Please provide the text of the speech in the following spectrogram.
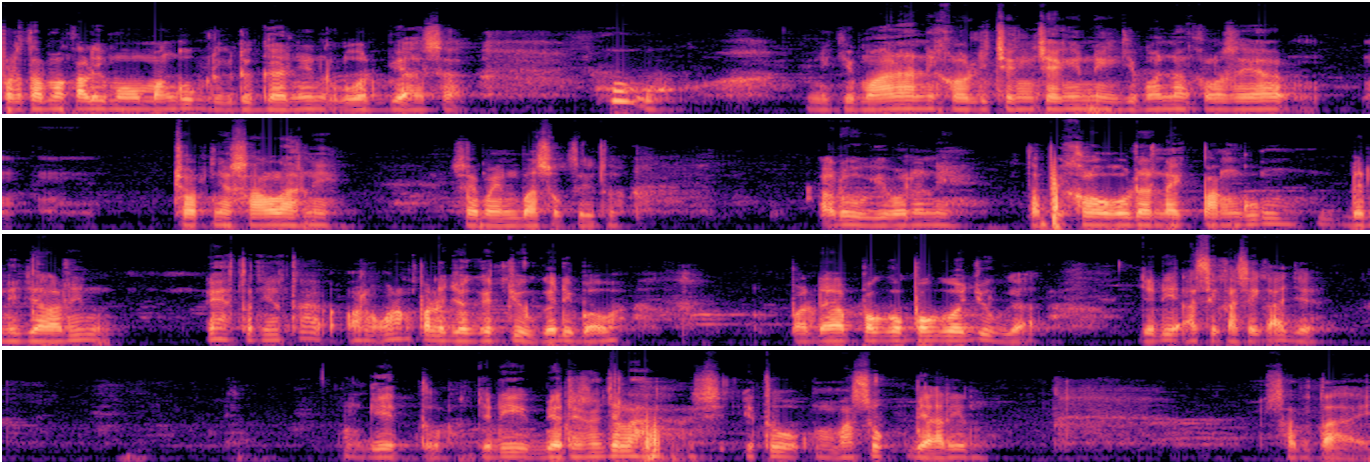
pertama kali mau manggung deg-deganin luar biasa. Uh ini gimana nih kalau diceng-cengin nih? Gimana kalau saya chordnya salah nih? Saya main bass waktu itu. Aduh gimana nih? Tapi kalau udah naik panggung dan dijalanin eh ternyata orang-orang pada joget juga di bawah. Pada pogo-pogo juga. Jadi asik-asik aja. Gitu. Jadi biarin aja lah. Itu masuk biarin. Santai.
